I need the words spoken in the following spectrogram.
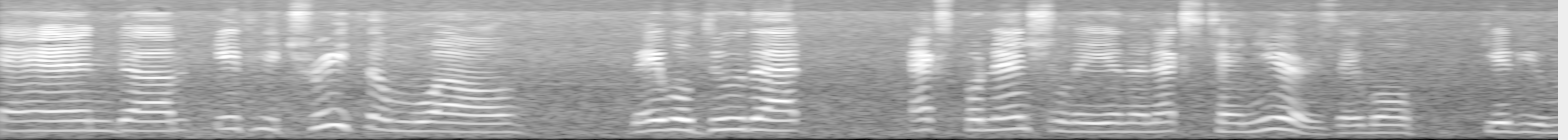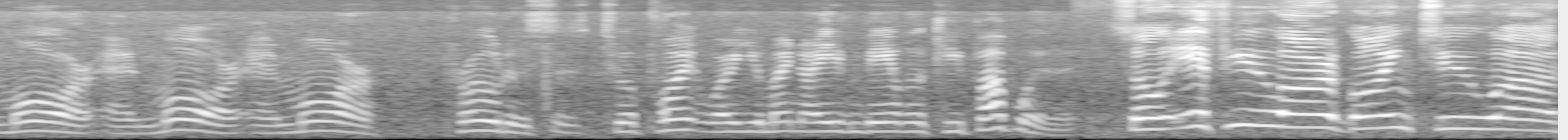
And um, if you treat them well, they will do that exponentially in the next 10 years. They will give you more and more and more produce to a point where you might not even be able to keep up with it. So if you are going to uh,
